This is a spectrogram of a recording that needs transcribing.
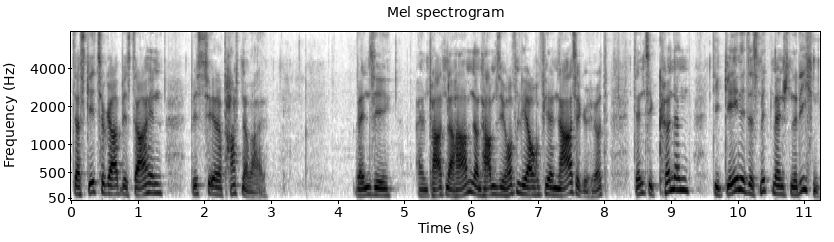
Das geht sogar bis dahin, bis zu ihrer Partnerwahl. Wenn Sie einen Partner haben, dann haben Sie hoffentlich auch auf Ihre Nase gehört, denn Sie können die Gene des Mitmenschen riechen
